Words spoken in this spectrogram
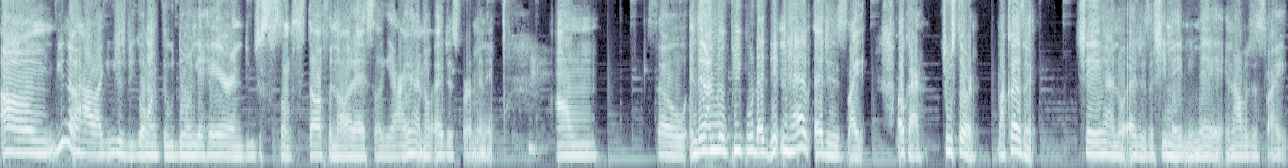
Um, you know how like you just be going through doing your hair and do just some stuff and all that. So yeah, I had no edges for a minute. Um, so and then I knew people that didn't have edges. Like, okay, true story. My cousin, she ain't had no edges and she made me mad, and I was just like,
